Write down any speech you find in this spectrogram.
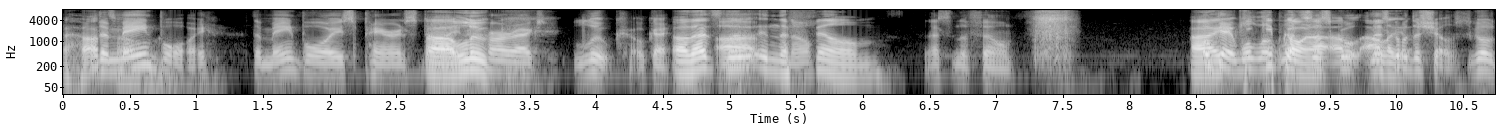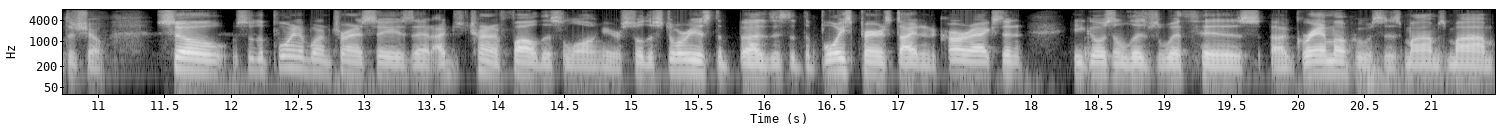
the so. main boy, the main boy's parents uh, died. Uh, Luke. Car accident. Luke. Okay. Oh, that's the, uh, in the no, film. That's in the film. Uh, okay, well, keep let's, going. Let's, go, I'll, let's I'll go with the show. Let's go with the show. So, so the point of what I'm trying to say is that I'm just trying to follow this along here. So the story is the uh, is that the boy's parents died in a car accident. He goes and lives with his uh, grandma, who was his mom's mom,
